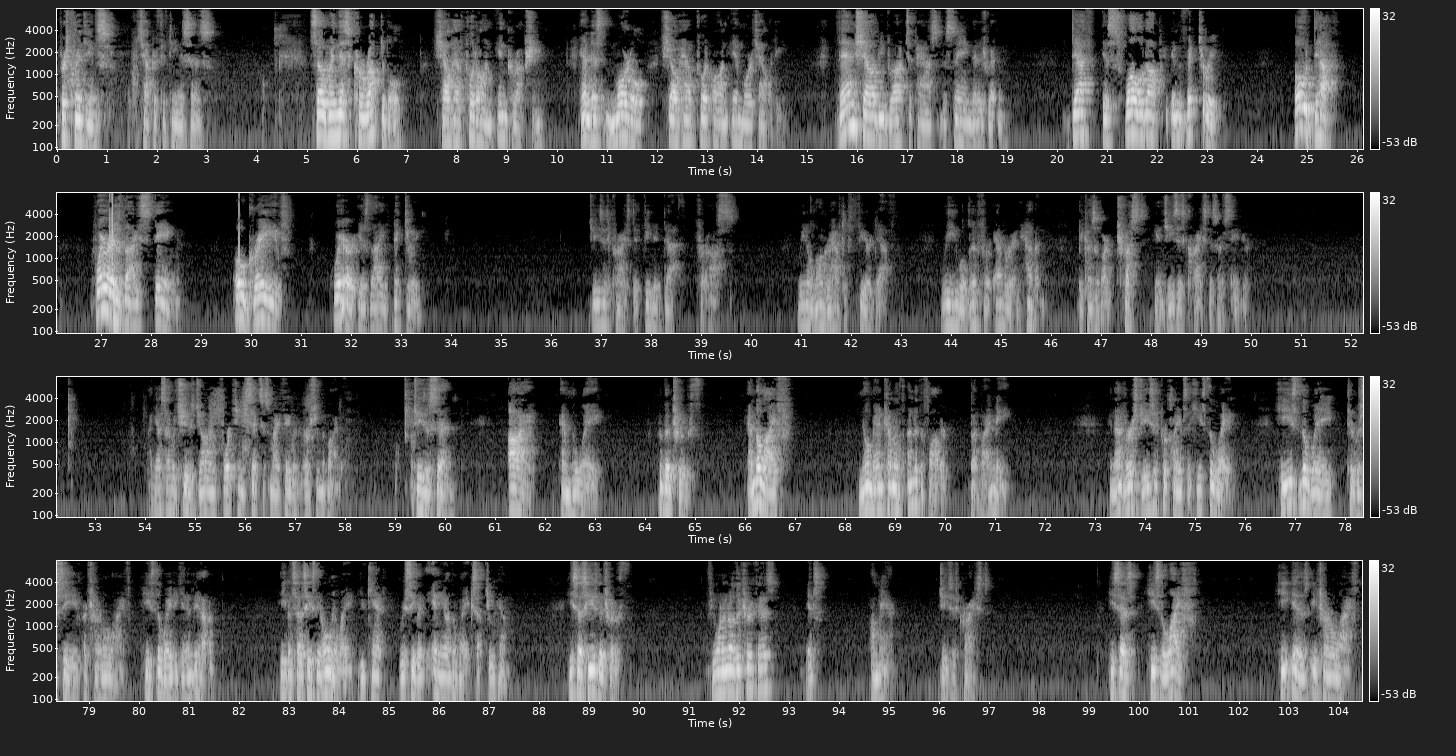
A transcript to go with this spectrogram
1 Corinthians chapter 15 it says, so when this corruptible shall have put on incorruption, and this mortal shall have put on immortality. Then shall be brought to pass the saying that is written, Death is swallowed up in victory. O death, where is thy sting? O grave, where is thy victory? Jesus Christ defeated death for us. We no longer have to fear death. We will live forever in heaven because of our trust in Jesus Christ as our Savior. I guess I would choose John 14:6 as my favorite verse in the Bible. Jesus said, I am the way, the truth, and the life. No man cometh unto the Father but by me. In that verse, Jesus proclaims that He's the way. He's the way to receive eternal life. He's the way to get into heaven. He even says He's the only way. You can't receive it any other way except through Him. He says He's the truth. If you want to know the truth is, it's a man, Jesus Christ. He says He's the life. He is eternal life.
